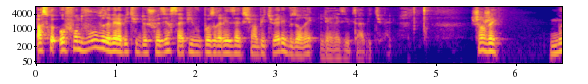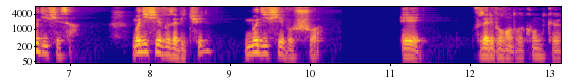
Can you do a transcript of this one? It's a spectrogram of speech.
Parce qu'au fond de vous, vous avez l'habitude de choisir ça et puis vous poserez les actions habituelles et vous aurez les résultats habituels. Changez, modifiez ça. Modifiez vos habitudes, modifiez vos choix et vous allez vous rendre compte que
